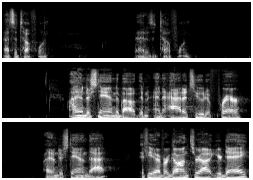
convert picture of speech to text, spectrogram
That's a tough one. That is a tough one. I understand about an, an attitude of prayer. I understand that. If you've ever gone throughout your day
